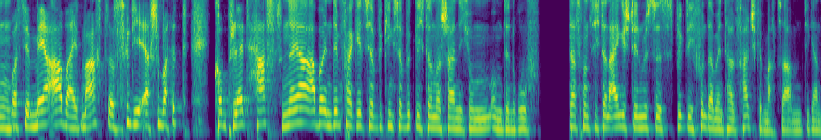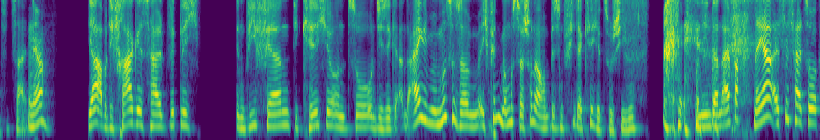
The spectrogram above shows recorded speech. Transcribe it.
hm. was dir mehr Arbeit macht, dass du die erstmal komplett hast. Naja, aber in dem Fall ja, ging es ja wirklich dann wahrscheinlich um, um den Ruf. Dass man sich dann eingestehen müsste, es wirklich fundamental falsch gemacht zu haben, die ganze Zeit. Ja. Ja, aber die Frage ist halt wirklich, inwiefern die Kirche und so und diese. Eigentlich muss es, ich finde, man muss da schon auch ein bisschen viel der Kirche zuschieben und ihn dann einfach, naja, es ist halt so,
